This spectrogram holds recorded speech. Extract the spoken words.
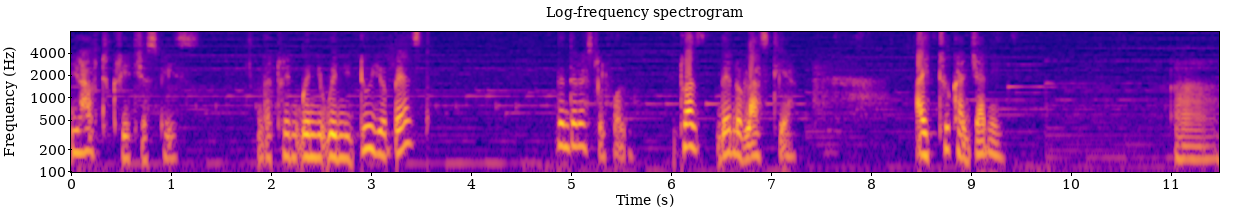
you have to create your space. And that when, when, you, when you do your best, then the rest will follow. It was the end of last year. I took a journey uh,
